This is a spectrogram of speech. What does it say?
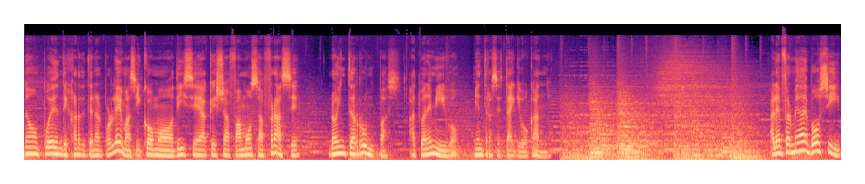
no pueden dejar de tener problemas y como dice aquella famosa frase, no interrumpas a tu enemigo mientras se está equivocando. A la enfermedad de Bossi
